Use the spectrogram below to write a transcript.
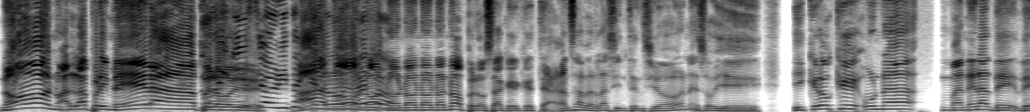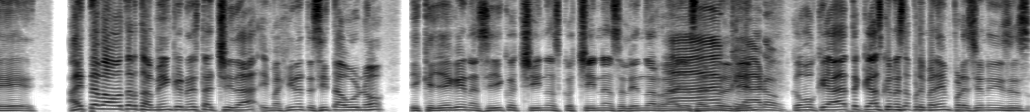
No, no a la primera, Tú pero dijiste ahorita ah, no, no, no, no, no, no, no, pero o sea, que, que te hagan saber las intenciones, oye. Y creo que una manera de, de. Ahí te va otra también que no está chida. Imagínate, cita uno y que lleguen así cochinos, cochinas, oliendo a rayos, Ah, saliendo del gym. claro. Como que ah, te quedas con esa primera impresión y dices,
